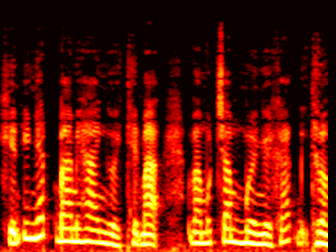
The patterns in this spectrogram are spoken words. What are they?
khiến ít nhất 32 người thiệt mạng và 110 người khác bị thương.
